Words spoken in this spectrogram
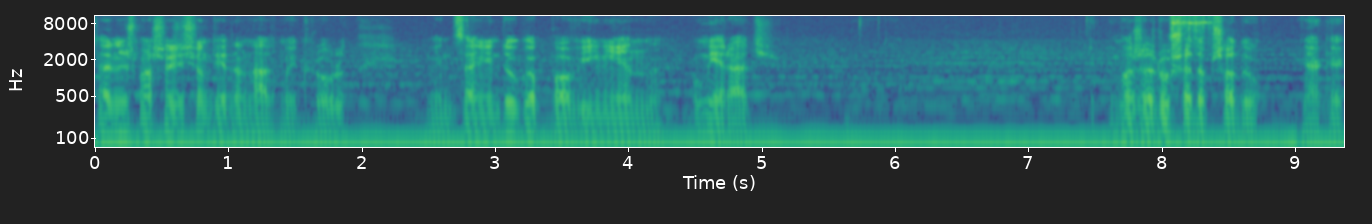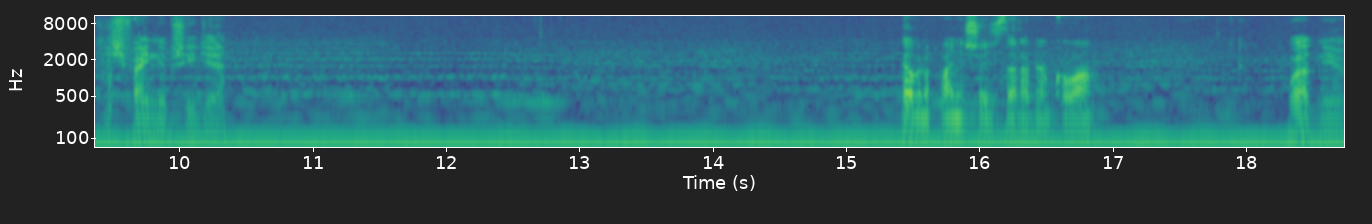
Ten już ma 61 lat, mój król, więc za niedługo powinien umierać. I może ruszę do przodu, jak jakiś fajny przyjdzie. Dobra, panie 6, zarabiam koła. Ładnie.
